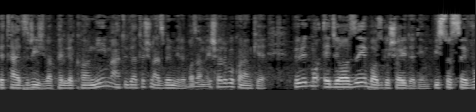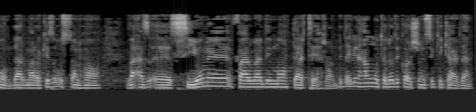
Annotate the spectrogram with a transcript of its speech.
به تدریج و پلکانی محدودیتشون از بین میره. بازم اشاره بکنم که ببینید ما اجازه بازگشایی دادیم. 23 در مراکز استانها و از سیوم فروردین ماه در تهران. به دلیل همون مطالعات کارشناسی که کردن.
